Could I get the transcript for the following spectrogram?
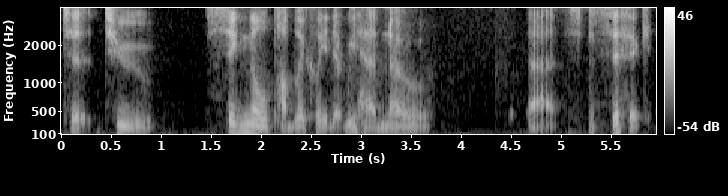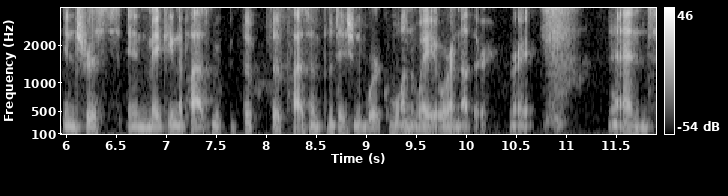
to to signal publicly that we had no uh, specific interests in making the plasma the, the plasma implementation work one way or another right? And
